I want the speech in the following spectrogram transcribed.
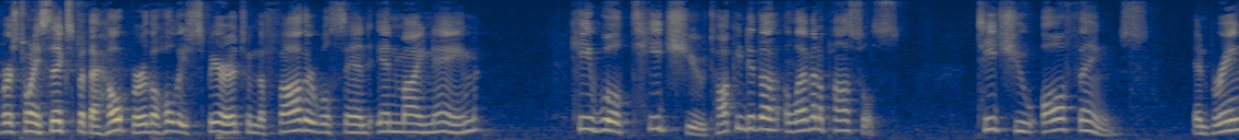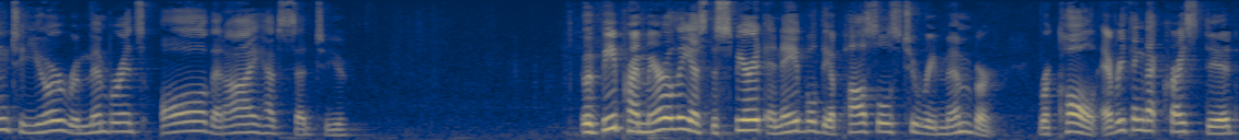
Verse 26 But the Helper, the Holy Spirit, whom the Father will send in my name, he will teach you, talking to the 11 apostles, teach you all things and bring to your remembrance all that I have said to you. It would be primarily as the Spirit enabled the apostles to remember, recall everything that Christ did,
